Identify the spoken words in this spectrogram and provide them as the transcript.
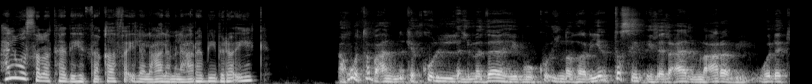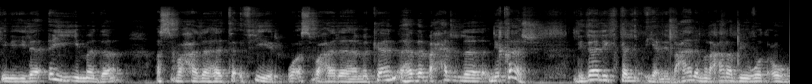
هل وصلت هذه الثقافة إلى العالم العربي برأيك؟ هو طبعا ككل المذاهب وكل نظرية تصل إلى العالم العربي ولكن إلى أي مدى أصبح لها تأثير وأصبح لها مكان؟ هذا محل نقاش. لذلك يعني العالم العربي وضعه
